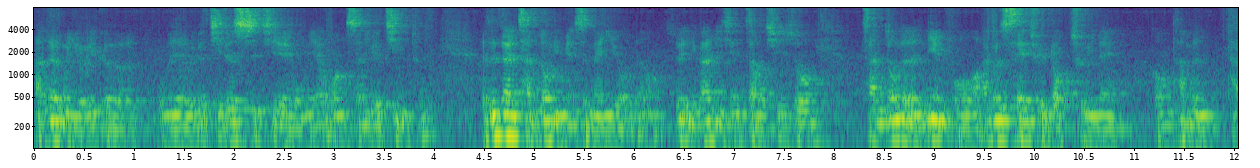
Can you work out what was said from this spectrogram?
他认为有一个我们有一个极乐世界，我们要往生一个净土。可是，在禅宗里面是没有的哦，所以你看以前早期说禅宗的人念佛，他就塞垂落垂呢，供他们他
